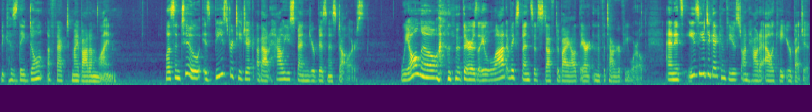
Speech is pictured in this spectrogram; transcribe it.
because they don't affect my bottom line. Lesson two is be strategic about how you spend your business dollars. We all know that there is a lot of expensive stuff to buy out there in the photography world, and it's easy to get confused on how to allocate your budget.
